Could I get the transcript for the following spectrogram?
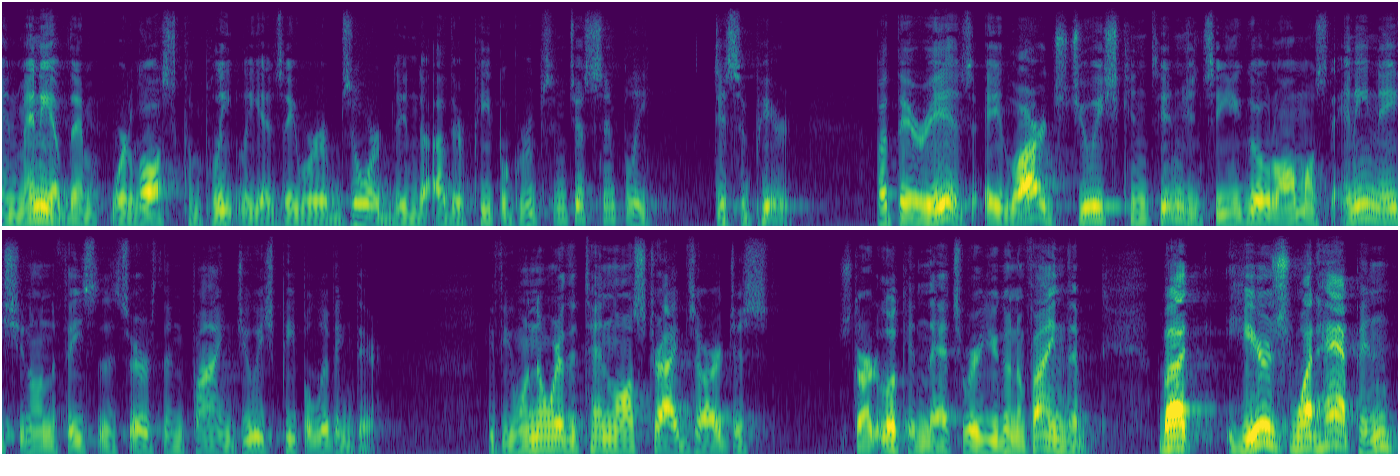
And many of them were lost completely as they were absorbed into other people groups and just simply disappeared. But there is a large Jewish contingency. You go to almost any nation on the face of this earth and find Jewish people living there. If you want to know where the ten lost tribes are, just start looking. That's where you're going to find them. But here's what happened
